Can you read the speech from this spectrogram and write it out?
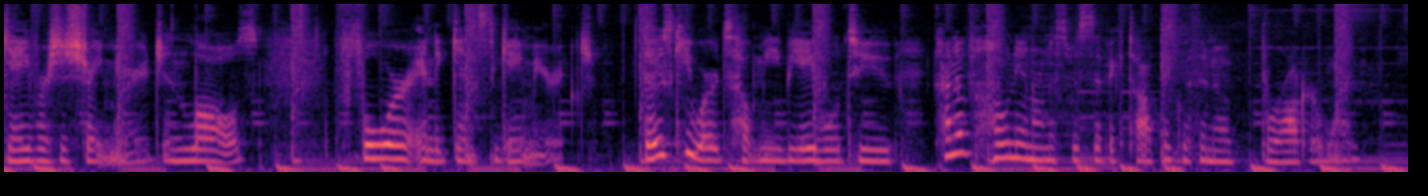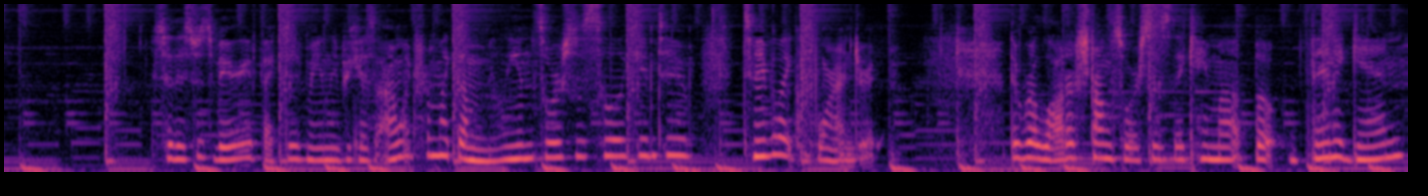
gay versus straight marriage and laws for and against gay marriage. Those keywords helped me be able to kind of hone in on a specific topic within a broader one. So, this was very effective mainly because I went from like a million sources to look into to maybe like 400 there were a lot of strong sources that came up, but then again,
